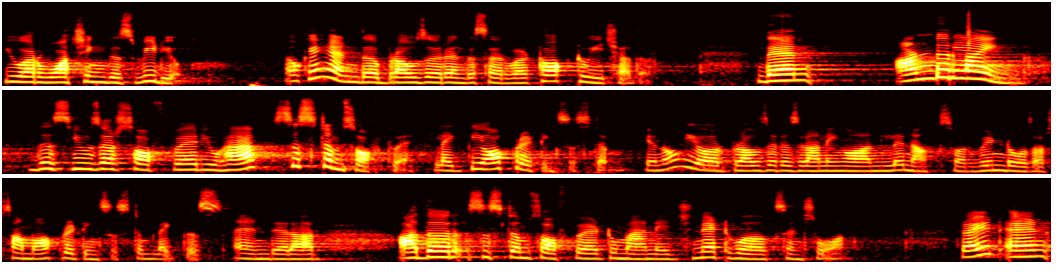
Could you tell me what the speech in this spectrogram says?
you are watching this video okay? And the browser and the server talk to each other. Then underlying this user software you have system software like the operating system. You know your browser is running on Linux or Windows or some operating system like this. And there are other system software to manage networks and so on right and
